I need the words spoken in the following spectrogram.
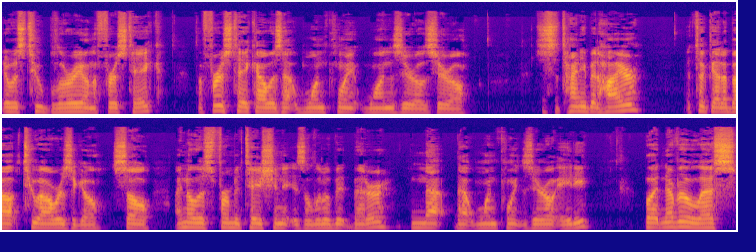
it was too blurry on the first take. The first take I was at 1.100, just a tiny bit higher. I took that about two hours ago. So I know this fermentation is a little bit better than that, that 1.080, but nevertheless,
